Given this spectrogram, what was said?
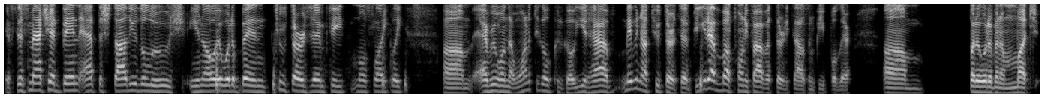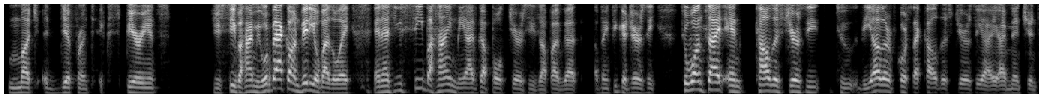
If this match had been at the Stadio de Luz, you know, it would have been two thirds empty, most likely. Um, everyone that wanted to go could go. You'd have maybe not two thirds empty. You'd have about 25 or 30,000 people there. Um, but it would have been a much, much different experience. You see behind me, we're back on video, by the way. And as you see behind me, I've got both jerseys up. I've got a Benfica jersey to one side and Caldas jersey to the other. Of course, that Caldas jersey I, I mentioned,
